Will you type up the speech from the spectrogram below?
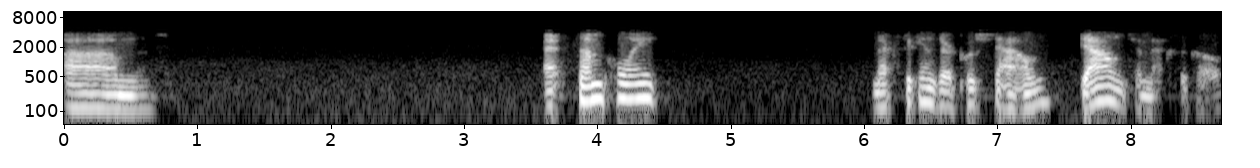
Um, at some point, Mexicans are pushed down, down to Mexico.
